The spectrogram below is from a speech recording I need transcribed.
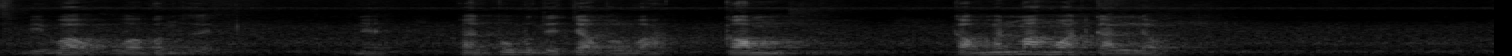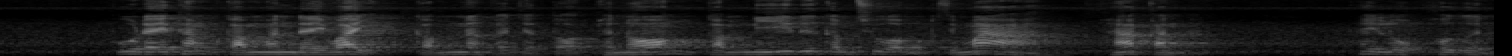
สิว่าว่าบังเอิญเนี่ยพระพุทธเจ้าบอกว่ากรรมกรรมมันมาฮอดกันแล้ว ผู้ใดทำกรรมมันใดไว้กรรมนั่นก็จะตอบสนองกรรมดีหรือกรรมชั่วมันก็สิมาหากัน ให้โลกเขาเอื่น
